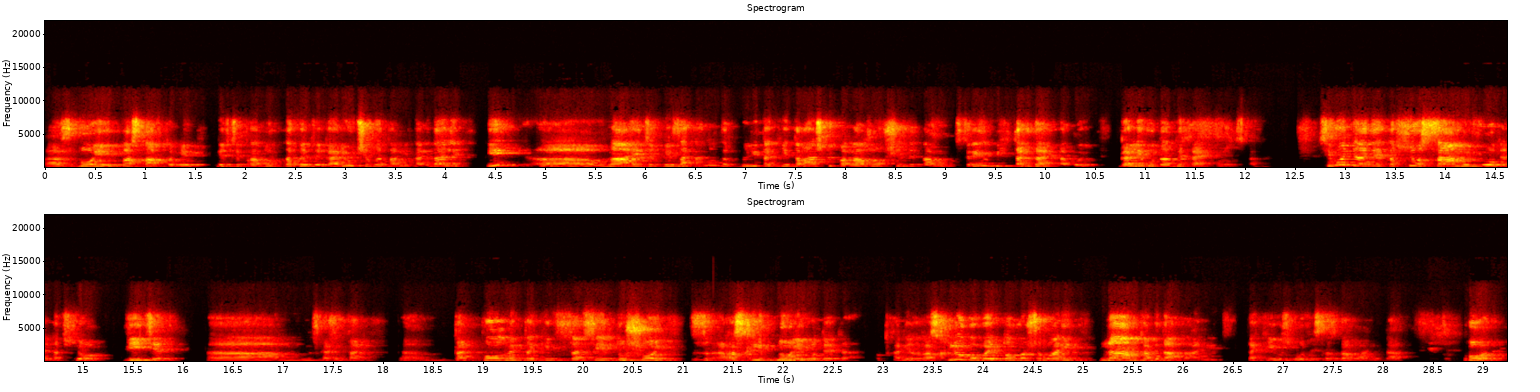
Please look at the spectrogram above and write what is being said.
э, сбои поставками нефтепродуктов, это горючего там и так далее. И э, на этих бензоколонках были такие дрожки, поножовщины, там, стрельбы и так далее. Такой Голливуд отдыхает, можно сказать. Сегодня они это все, сами вот это все видят, скажем так, так полным таким, со всей душой расхлебнули вот это вот они расхлебывают то, что они нам когда-то они такие условия создавали. Да. Вот.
